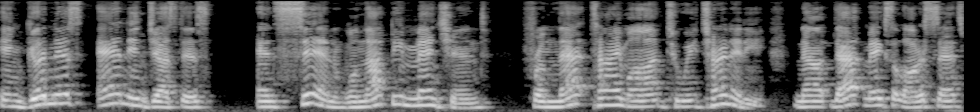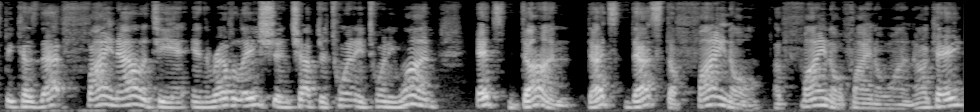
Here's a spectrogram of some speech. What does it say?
In goodness and in justice, and sin will not be mentioned from that time on to eternity. Now, that makes a lot of sense because that finality in Revelation chapter 20 and 21, it's done. That's that's the final, a final, final one, okay?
